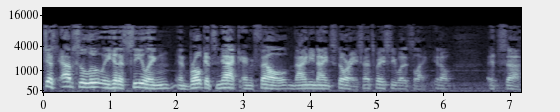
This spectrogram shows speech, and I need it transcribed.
just absolutely hit a ceiling and broke its neck and fell 99 stories. That's basically what it's like. You know, it's uh,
